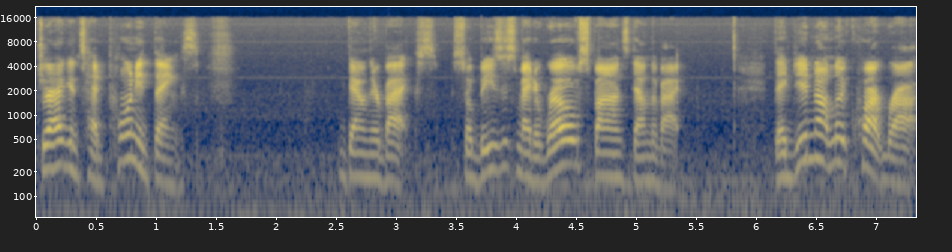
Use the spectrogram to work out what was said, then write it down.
Dragons had pointed things down their backs, so Beezus made a row of spines down the back. They did not look quite right,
